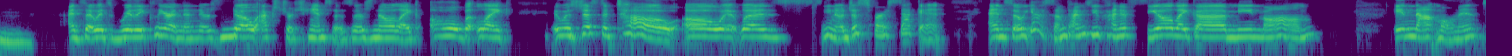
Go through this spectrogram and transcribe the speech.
mm. and so it's really clear and then there's no extra chances there's no like oh but like it was just a toe oh it was you know just for a second and so yeah sometimes you kind of feel like a mean mom in that moment.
